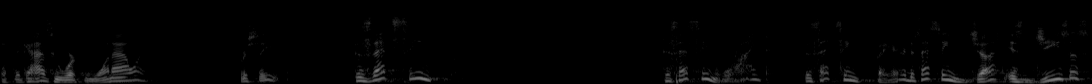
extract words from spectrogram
that the guys who work one hour received. Does that seem does that seem right? Does that seem fair? Does that seem just? Is Jesus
